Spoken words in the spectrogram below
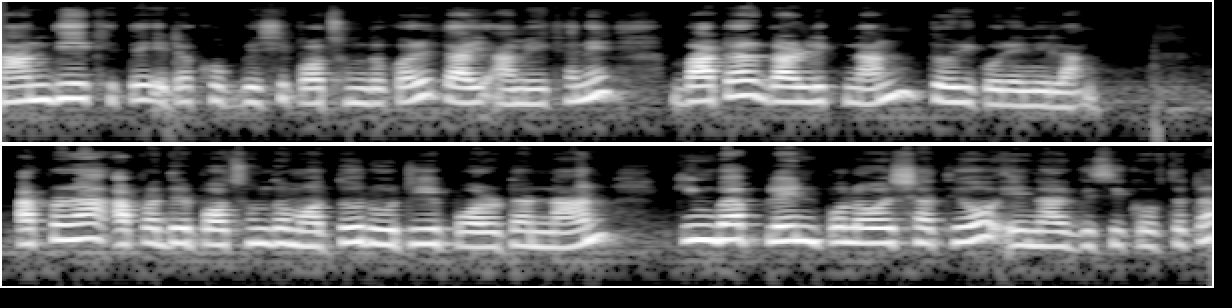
নান দিয়ে খেতে এটা খুব বেশি পছন্দ করে, তাই আমি এখানে বাটার গার্লিক নান তৈরি করে নিলাম। আপনারা আপনাদের পছন্দ মতো রুটি, পরোটা, নান কিংবা প্লেন পোলাওয়ের সাথেও এই নার্গিসি কোফতাটা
